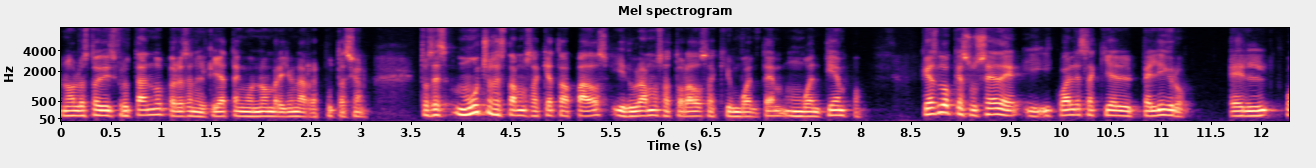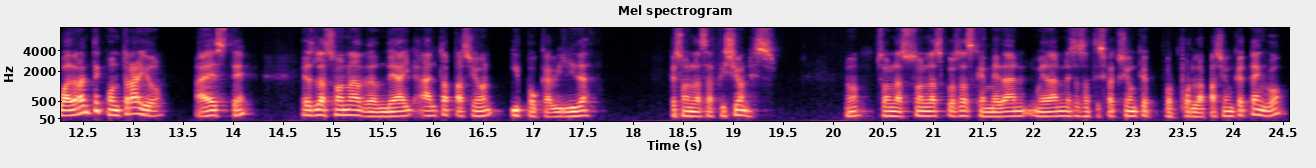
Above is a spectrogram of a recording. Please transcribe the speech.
No lo estoy disfrutando, pero es en el que ya tengo un nombre y una reputación. Entonces, muchos estamos aquí atrapados y duramos atorados aquí un buen, un buen tiempo. ¿Qué es lo que sucede y, cuál es aquí el peligro? El cuadrante contrario a este es la zona donde hay alta pasión y poca habilidad, que son las aficiones. ¿no? Son las, son las cosas que me dan, me dan esa satisfacción que por, por la pasión que tengo,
